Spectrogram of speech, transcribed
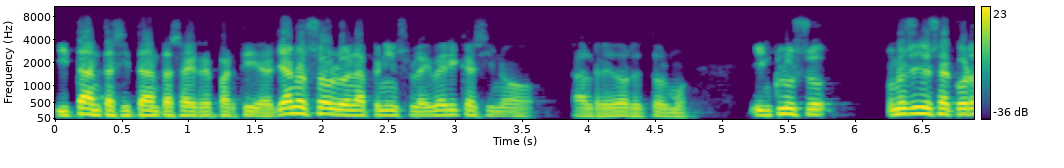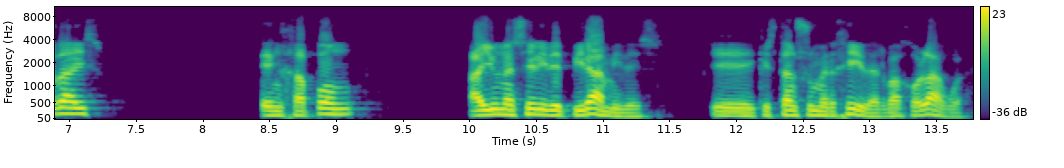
Y tantas y tantas hay repartidas, ya no solo en la península ibérica, sino alrededor de todo el mundo. Incluso, no sé si os acordáis, en Japón hay una serie de pirámides eh, que están sumergidas bajo el agua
